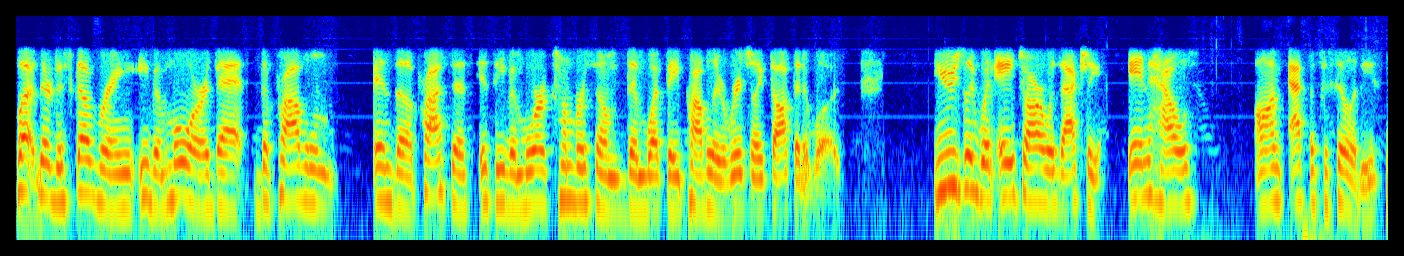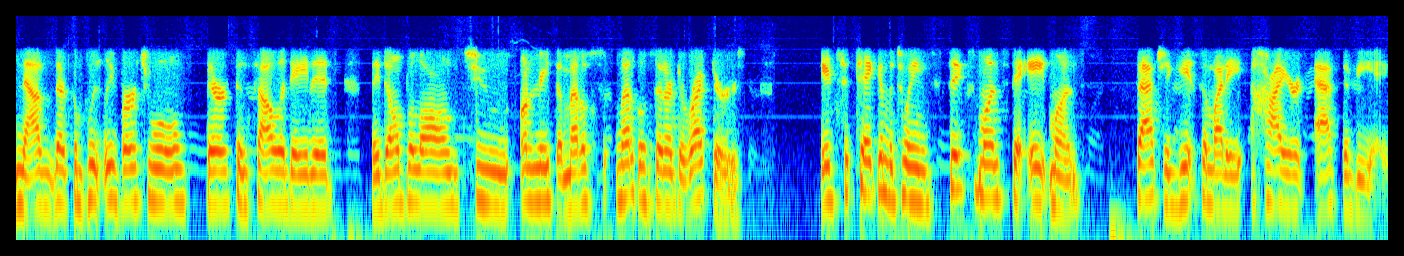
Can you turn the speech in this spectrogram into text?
But they're discovering even more that the problem in the process is even more cumbersome than what they probably originally thought that it was. Usually, when HR was actually in house on at the facilities. Now they're completely virtual. They're consolidated. They don't belong to underneath the medical medical center directors. It's taken between six months to eight months to actually get somebody hired at the VA.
